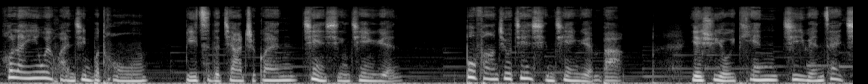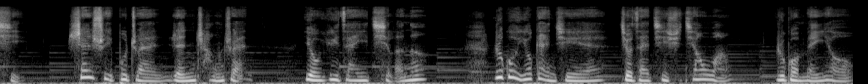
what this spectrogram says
后来因为环境不同。彼此的价值观渐行渐远，不妨就渐行渐远吧。也许有一天机缘再起，山水不转人常转，又遇在一起了呢。如果有感觉，就再继续交往；如果没有，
